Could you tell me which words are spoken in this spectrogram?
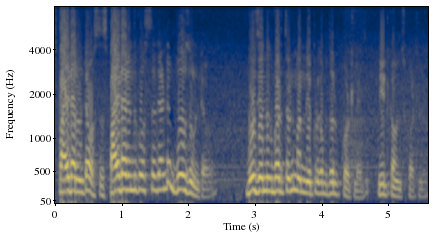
స్పైడర్ ఉంటే వస్తుంది స్పైడర్ ఎందుకు వస్తుంది అంటే బూజు ఉంటే బూజు ఎందుకు పడుతుంది? మనం ఎప్పటికప్పుడు దులుపుకోవట్లేదు. నీట్గా ఉంచుకోవట్లేదు.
